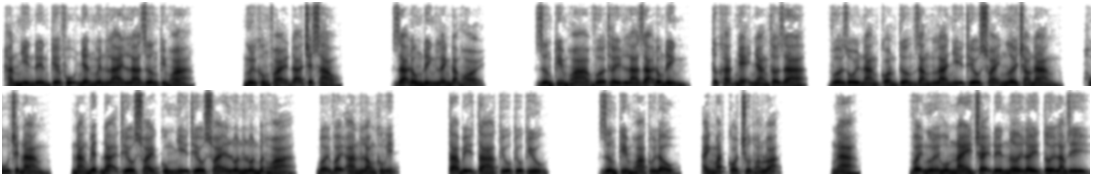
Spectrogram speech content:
hắn nhìn đến kia phụ nhân nguyên lai là Dương Kim Hoa. Ngươi không phải đã chết sao? Dạ Đông Đình lãnh đạm hỏi. Dương Kim Hoa vừa thấy là dạ Đông Đình, tức khắc nhẹ nhàng thở ra, vừa rồi nàng còn tưởng rằng là nhị thiếu soái người chào nàng, hù chết nàng, nàng biết đại thiếu soái cùng nhị thiếu soái luôn luôn bất hòa, bởi vậy an lòng không ít. Ta bị ta cứu cứu cứu. Dương Kim Hoa cúi đầu, ánh mắt có chút hoảng loạn. Nga. Vậy ngươi hôm nay chạy đến nơi đây tới làm gì,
